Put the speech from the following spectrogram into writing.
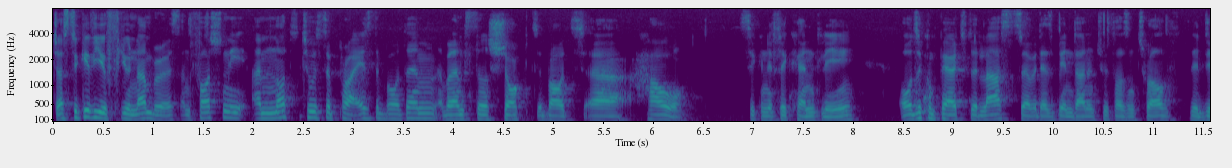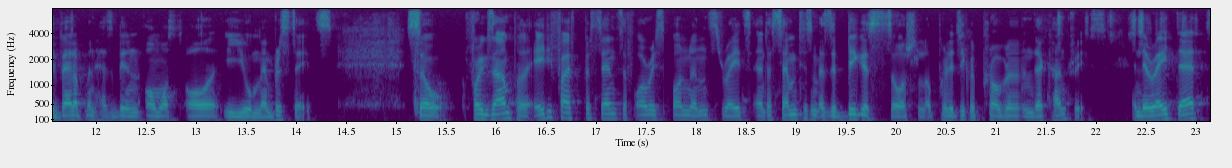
Just to give you a few numbers, unfortunately, I'm not too surprised about them, but I'm still shocked about uh, how significantly, also compared to the last survey that has been done in 2012, the development has been in almost all EU member states. So, for example, 85% of all respondents rate anti-Semitism as the biggest social or political problem in their countries, and they rate that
